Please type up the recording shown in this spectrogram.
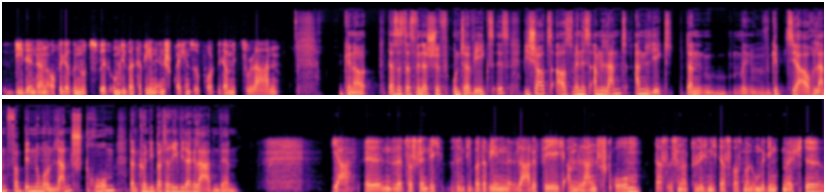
die denn dann auch wieder genutzt wird, um die Batterien entsprechend sofort wieder mitzuladen. Genau, das ist das, wenn das Schiff unterwegs ist. Wie schaut's aus, wenn es am Land anliegt? Dann gibt's ja auch Landverbindungen und Landstrom, dann können die Batterie wieder geladen werden. Ja, äh, selbstverständlich sind die Batterien ladefähig am Landstrom. Das ist natürlich nicht das, was man unbedingt möchte,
